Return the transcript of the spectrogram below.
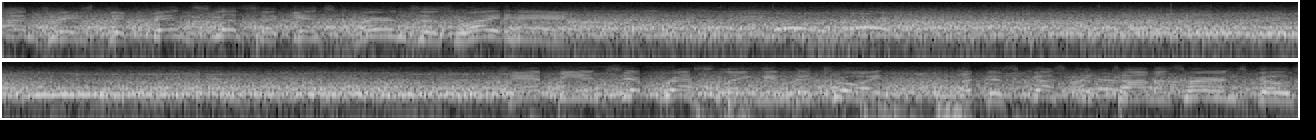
Andries defenseless against Hearns' right hand. Championship Wrestling in Detroit. A disgusted Thomas Hearns goes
